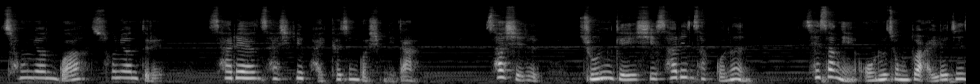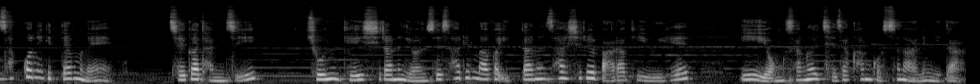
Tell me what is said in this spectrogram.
청년과 소년들을 살해한 사실이 밝혀진 것입니다. 사실 존 게이시 살인 사건은 세상에 어느 정도 알려진 사건이기 때문에 제가 단지 존 게이시라는 연쇄 살인마가 있다는 사실을 말하기 위해 이 영상을 제작한 것은 아닙니다.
